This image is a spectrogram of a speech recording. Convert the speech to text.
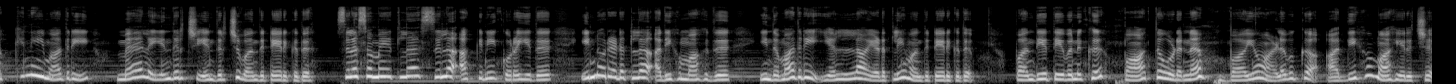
அக்கினி மாதிரி மேலே எந்திரிச்சு எந்திரிச்சு வந்துட்டே இருக்குது. சில சமயத்தில் சில அக்கினி குறையுது இன்னொரு இடத்துல அதிகமாகுது இந்த மாதிரி எல்லா இடத்துலையும் வந்துட்டே இருக்குது. வந்தியத்தேவனுக்கு பார்த்த உடனே பயம் அளவுக்கு அதிகமாகிருச்சு.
